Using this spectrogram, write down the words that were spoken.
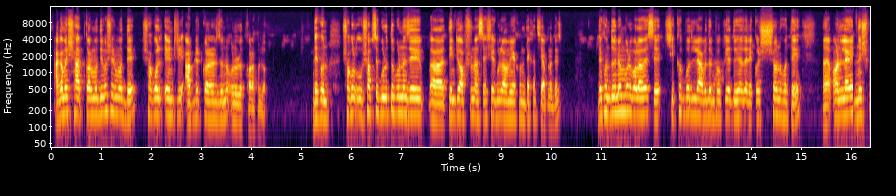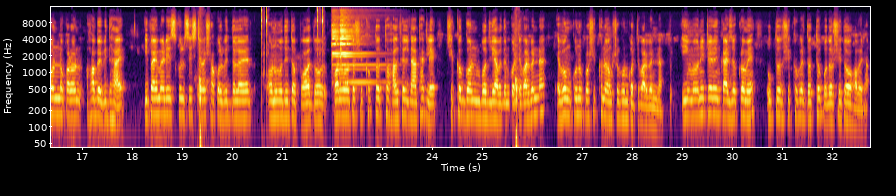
আগামী সাত কর্মদিবসের মধ্যে সকল এন্ট্রি আপডেট করার জন্য অনুরোধ করা হলো। দেখুন, সকল সবচেয়ে গুরুত্বপূর্ণ যে তিনটি অপশন আছে, সেগুলো আমি এখন দেখাচ্ছি আপনাদের। দেখুন, দুই নম্বরে বলা হয়েছে, শিক্ষক বদলির আবেদন প্রক্রিয়া দুই হাজার একুশ সন হতে অনলাইন নিষ্পন্নকরণ হবে বিধায় ই প্রাইমারি স্কুল সিস্টেমে সকল বিদ্যালয়ের অনুমোদিত পদ ও কর্মরত শিক্ষক তথ্য হালফিল না থাকলে শিক্ষকগণ বদলি আবেদন করতে পারবেন না এবং কোনো প্রশিক্ষণে অংশগ্রহণ করতে পারবেন না। ই মনিটরিং কার্যক্রমে উক্ত শিক্ষকের তথ্য প্রদর্শিত হবে না।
